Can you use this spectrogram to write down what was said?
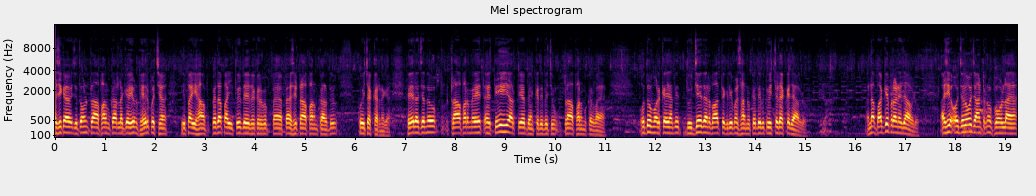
ਅਸੀਂ ਕਹਾਂ ਜਦੋਂ ਉਹਨੂੰ ਟ੍ਰਾਂਸਫਰਮ ਕਰਨ ਲੱਗੇ ਅਸੀਂ ਹੁਣ ਫੇਰ ਪੁੱਛਿਆ ਵੀ ਭਾਈ ਹਾਂ ਕਹਿੰਦਾ ਭਾਈ ਤੁਸੀਂ ਬੇਫਿਕਰ ਪੈ- ਪੈਸੇ ਟ੍ਰਾਂਸਫਰਮ ਕਰ ਦਿਓ ਕੋਈ ਚੱਕਰ ਨਹੀਂ ਗਾ ਫਿਰ ਜਦੋਂ ਟ੍ਰਾਂਸਫਰਮ ਇਹ 30000 ਰੁਪਏ ਬੈਂਕ ਦੇ ਵਿੱਚੋਂ ਟ੍ਰਾਂਸਫਰਮ ਕਰਵਾਇਆ। ਉਦੋਂ ਮੁੜ ਕੇ ਜਾਂਦੀ ਦੂਜੇ ਦਿਨ ਬਾਅਦ ਤਕਰੀਬਨ ਸਾਨੂੰ ਕਹਿੰਦੇ ਵੀ ਤੁਸੀਂ ਚੜਕ ਜਾ ਵੜੋ। ਨਾ ਬਾਗੇ ਪੁਰਾਣੇ ਜਾ ਵੜੋ। ਅਸੀਂ ਉਹ ਜਦੋਂ ਏਜੰਟ ਨੂੰ ਫੋਨ ਲਾਇਆ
